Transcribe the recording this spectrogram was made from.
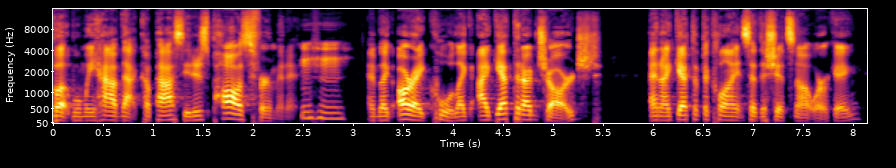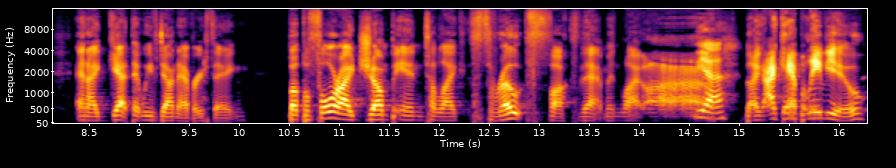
But when we have that capacity to just pause for a minute Mhm. and be like, all right, cool. Like, I get that I'm charged and I get that the client said the shit's not working and I get that we've done everything. But before I jump into like throat fuck them and like, "Ah," Yeah. like, I can't believe you,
